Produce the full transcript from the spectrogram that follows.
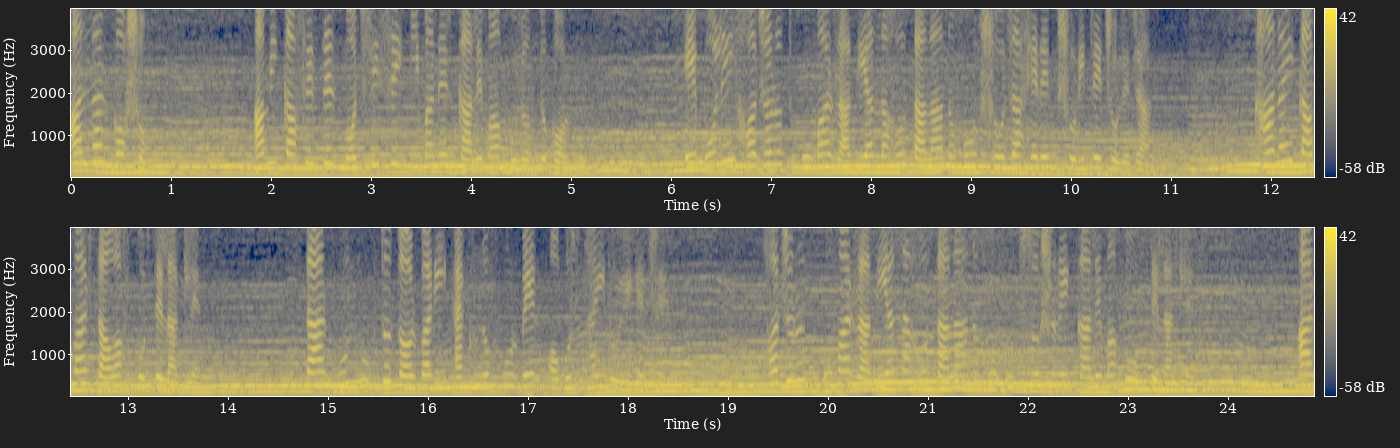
আল্লাহর কসম, আমি কাফেরদের মজলিসে ইমানের কালেমা বুলন্দ করব। এ বলেই হজরত উমার রাদিয়াল্লাহ তালানহ সোজা হেরেন শরীফে চলে যান। খানাই কাবার তাওয়াফ করতে লাগলেন। তার উন্মুক্ত তরবারি এখনও পূর্বের অবস্থায় রয়ে গেছে। হজরত উমার রাদিয়াল্লাহ তালানহ উৎসসরে কালেমা পড়তে লাগলেন। আর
